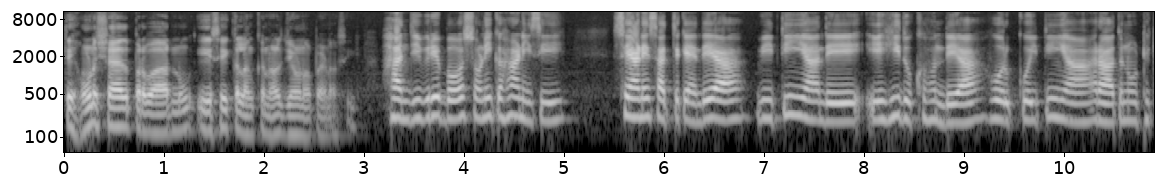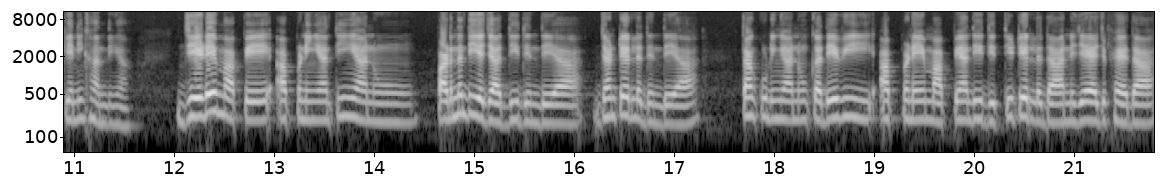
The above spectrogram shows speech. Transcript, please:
ਤੇ ਹੁਣ ਸ਼ਾਇਦ ਪਰਿਵਾਰ ਨੂੰ ਇਸੇ ਕਲੰਕ ਨਾਲ ਜਿਉਣਾ ਪੈਣਾ ਸੀ। ਹਾਂਜੀ ਵੀਰੇ ਬਹੁਤ ਸੋਹਣੀ ਕਹਾਣੀ ਸੀ। ਸਿਆਣੇ ਸੱਚ ਕਹਿੰਦੇ ਆ ਵੀ ਧੀਆਂ ਦੇ ਇਹੀ ਦੁੱਖ ਹੁੰਦੇ ਆ ਹੋਰ ਕੋਈ ਧੀਆਂ ਰਾਤ ਨੂੰ ਉੱਠ ਕੇ ਨਹੀਂ ਖਾਂਦੀਆਂ। ਜਿਹੜੇ ਮਾਪੇ ਆਪਣੀਆਂ ਧੀਆਂ ਨੂੰ ਪੜਨ ਦੀ ਆਜ਼ਾਦੀ ਦਿੰਦੇ ਆ ਜਾਂ ਢਿੱਲ ਦਿੰਦੇ ਆ, ਤਾਂ ਕੁੜੀਆਂ ਨੂੰ ਕਦੇ ਵੀ ਆਪਣੇ ਮਾਪਿਆਂ ਦੀ ਦਿੱਤੀ ਢਿੱਲ ਦਾ ਨਜਾਇਜ਼ ਫਾਇਦਾ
